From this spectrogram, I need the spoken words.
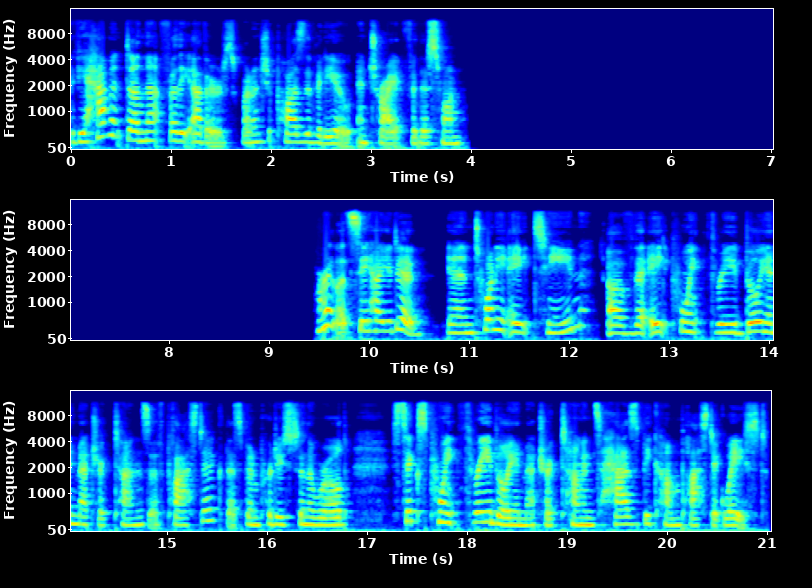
If you haven't done that for the others, why don't you pause the video and try it for this one. All right, let's see how you did. In 2018, of the 8.3 billion metric tons of plastic that's been produced in the world, 6.3 billion metric tons has become plastic waste.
